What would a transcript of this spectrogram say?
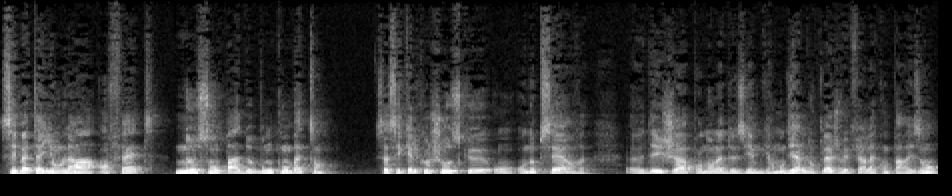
Ces bataillons-là, en fait, ne sont pas de bons combattants. Ça, c'est quelque chose qu'on on observe euh, déjà pendant la Deuxième Guerre mondiale. Donc là, je vais faire la comparaison.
